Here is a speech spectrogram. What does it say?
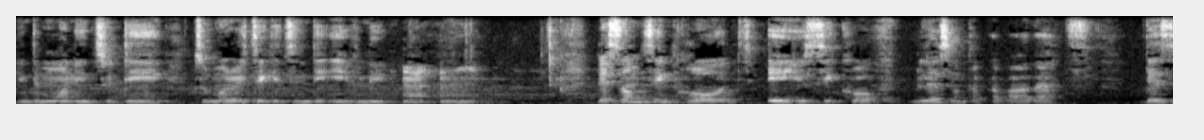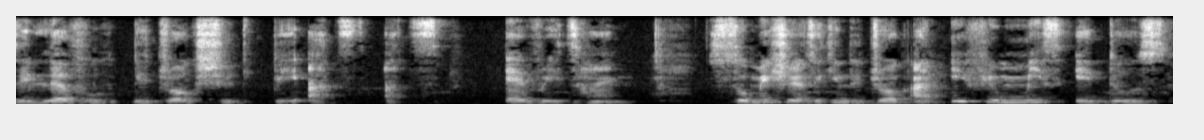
in the morning today tomorrow you take it in the evening mm -mm. there's something called AUC curve let's not talk about that there's a level the drug should be at at every time so make sure you're taking the drug and if you miss a dose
